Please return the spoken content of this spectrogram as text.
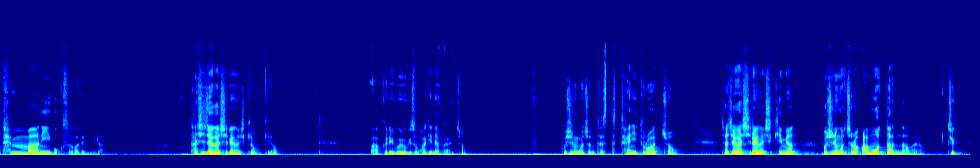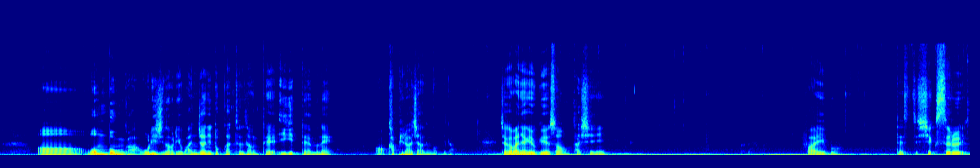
10만이 복사가 됩니다. 다시 제가 실행을 시켜볼게요. 아, 그리고 여기서 확인해 봐야죠. 보시는 것처럼 테스트 10이 들어왔죠. 자, 제가 실행을 시키면 보시는 것처럼 아무것도 안 나와요. 즉, 어, 원본과 오리지널이 완전히 똑같은 상태이기 때문에 어, 카피를 하지 않은 겁니다. 제가 만약에 여기에서 다시 5 테스트 6를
